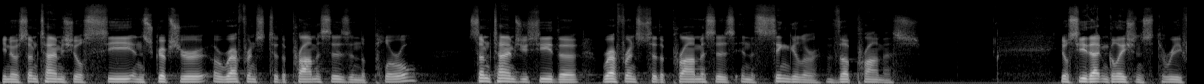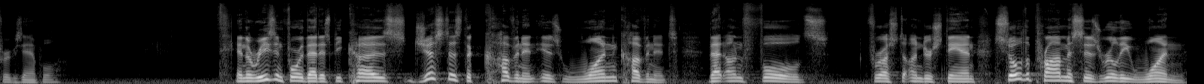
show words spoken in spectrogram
You know, sometimes you'll see in Scripture a reference to the promises in the plural. Sometimes you see the reference to the promises in the singular, the promise. You'll see that in Galatians 3, for example. And the reason for that is because just as the covenant is one covenant that unfolds for us to understand, so the promise is really one.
